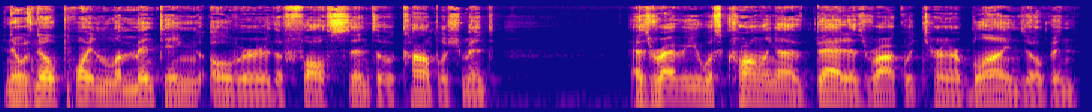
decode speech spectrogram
and there was no point in lamenting over the false sense of accomplishment. As Revy was crawling out of bed as Rock would turn her blinds open,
